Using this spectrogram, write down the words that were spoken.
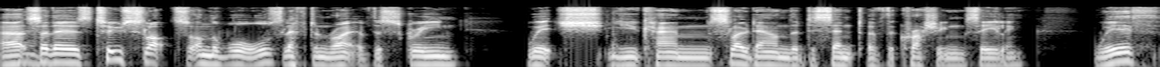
Uh, So there's two slots on the walls, left and right of the screen, which you can slow down the descent of the crushing ceiling with.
